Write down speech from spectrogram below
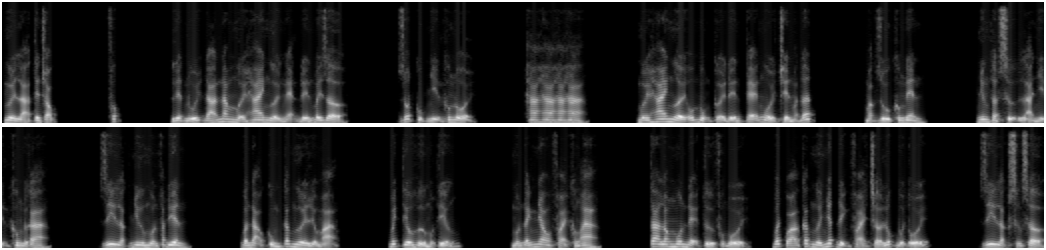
Ngươi là tên trọc phúc. Liệt núi đá năm mười hai người nghẹn đến bây giờ. Rốt cục nhịn không nổi. Ha ha ha ha. mười hai người ôm bụng cười đến té ngồi trên mặt đất. Mặc dù không nên, nhưng thật sự là nhịn không được a. Di lặc như muốn phát điên. Bần đạo cùng các ngươi liều mạng. Bích tiêu hừ một tiếng muốn đánh nhau phải không a? Ta long môn đệ tử phục hồi, bất quá các ngươi nhất định phải chờ lúc buổi tối. Di lặc xứng sở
